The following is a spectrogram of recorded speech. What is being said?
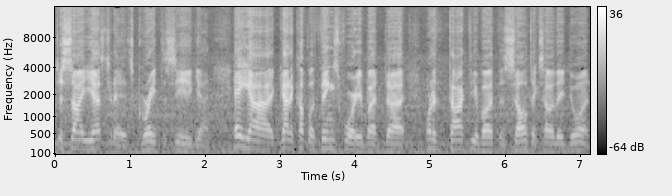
Just saw you yesterday. It's great to see you again. Hey, uh, got a couple of things for you, but uh, wanted to talk to you about the Celtics. How are they doing?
